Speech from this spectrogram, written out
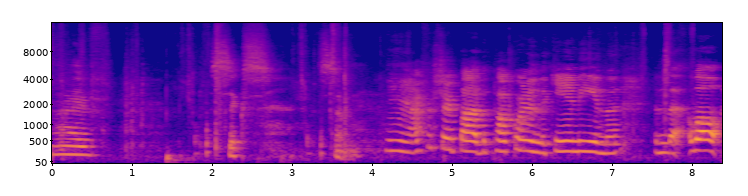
Five, six, seven. Yeah, I for sure thought the popcorn and the candy and the and the well,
